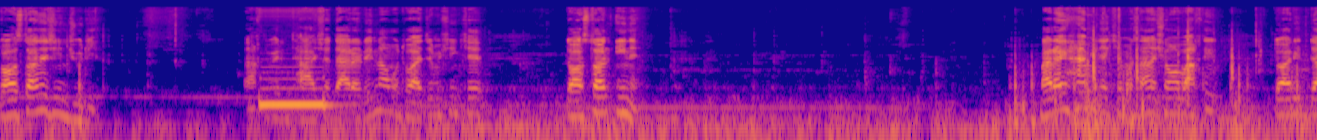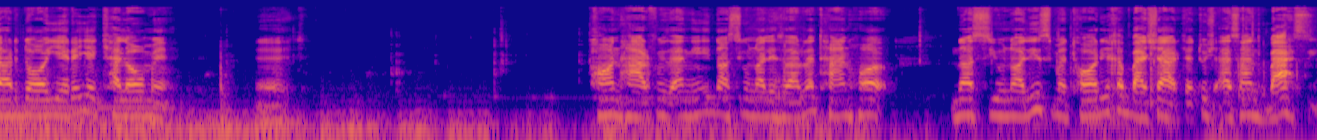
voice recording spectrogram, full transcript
داستانش اینجوریه. وقتی برید تهش دراری متوجه میشین که داستان اینه. برای همینه که مثلا شما وقتی دارید در دایره کلام پان حرف می‌زنید ناسیونالیسم تنها ناسیونالیسم تاریخ بشر که توش اصلا بحثی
